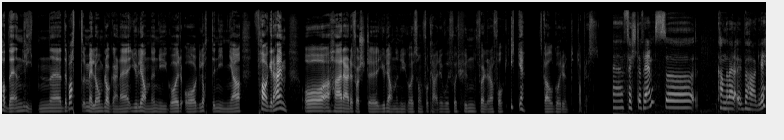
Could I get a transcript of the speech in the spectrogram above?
hadde en liten eh, debatt mellom bloggerne Julianne Nygaard og Lotte Ninja Fagerheim. Og her er det først eh, Julianne Nygaard som forklarer hvorfor hun føler at folk ikke skal gå rundt toppløs. Eh, Først og fremst så kan det være ubehagelig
